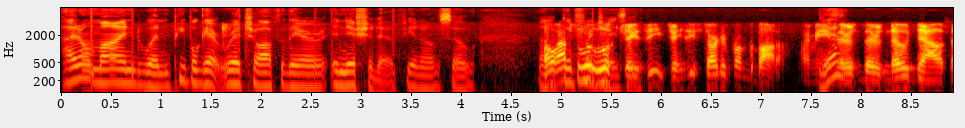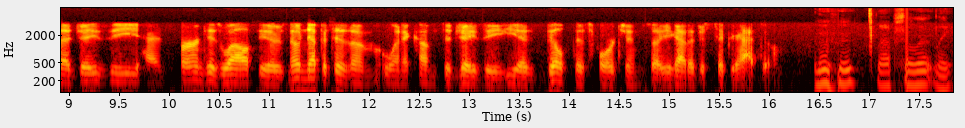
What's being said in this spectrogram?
I don't mind when people get rich off of their initiative, you know. So, uh, oh, absolutely. Look. Jay Z. Jay Z started from the bottom. I mean, Yeah. there's there's no doubt that Jay Z has earned his wealth. There's no nepotism when it comes to Jay Z. He has built this fortune, so you got to just tip your hat to him. Mm-hmm. Absolutely.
